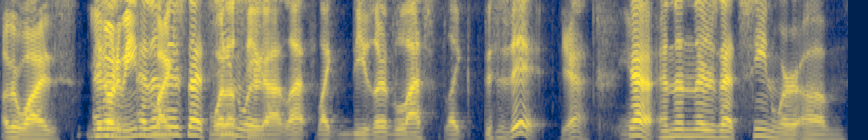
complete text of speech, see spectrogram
otherwise you And know what i mean And then like there's that scene What else where you got left? Like these are the last. Like this is it. yeah yeah. and then there's that scene where um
